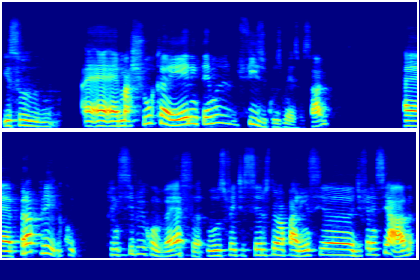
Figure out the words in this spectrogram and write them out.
isso é, é, é, machuca ele em termos físicos mesmo, sabe? É, Para pri princípio de conversa, os feiticeiros têm uma aparência diferenciada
